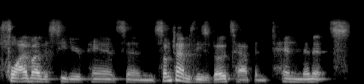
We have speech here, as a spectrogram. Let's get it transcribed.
fly by the seat of your pants. And sometimes these votes happen 10 minutes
